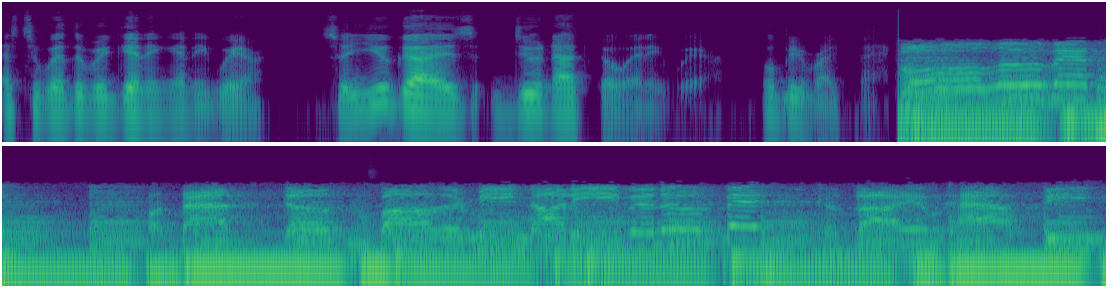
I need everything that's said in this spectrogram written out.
as to whether we're getting anywhere. So you guys do not go anywhere. We'll be right back. Full of it, but that doesn't bother me, not even a bit, cause I am happy.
